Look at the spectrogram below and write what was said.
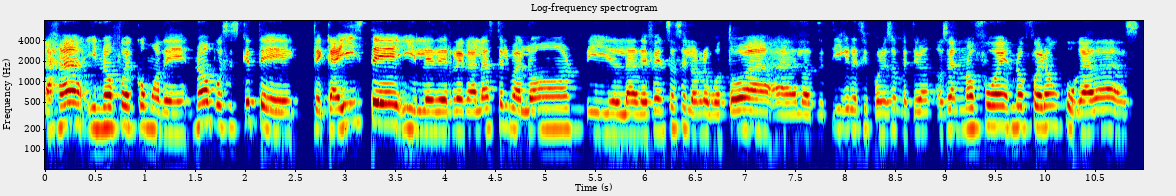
Ajá, y no fue como de, no, pues es que te, te caíste y le regalaste el balón y la defensa se lo rebotó a, a las de Tigres y por eso metieron, o sea, no fue, no fueron jugadas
